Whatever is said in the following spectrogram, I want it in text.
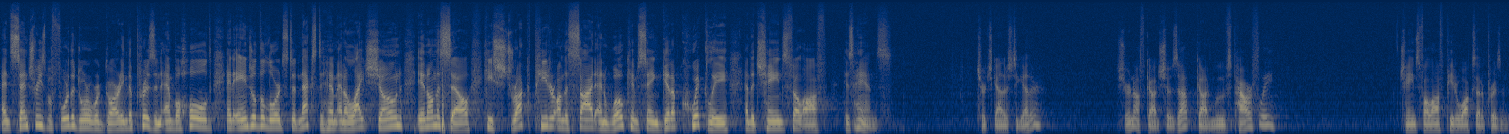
and sentries before the door were guarding the prison. And behold, an angel of the Lord stood next to him, and a light shone in on the cell. He struck Peter on the side and woke him, saying, Get up quickly, and the chains fell off his hands. Church gathers together. Sure enough, God shows up, God moves powerfully. Chains fall off. Peter walks out of prison.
